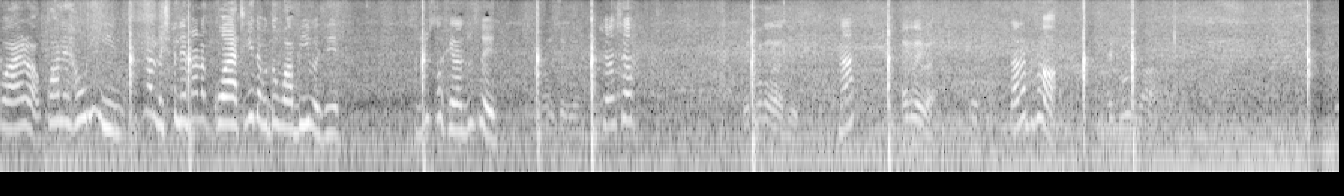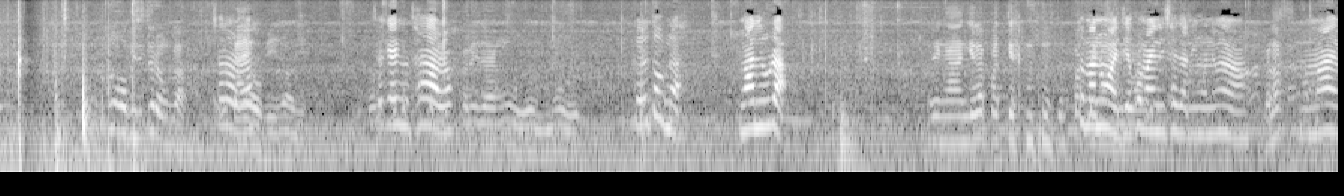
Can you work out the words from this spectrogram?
quá rồi quá này hấu đi nhìn năm mấy chân này mà nó quá chứ đâu tôi quá bi vậy gì rút rồi kia là rút lên chưa biết nó là gì hả 타다 봐. Đó là cái thỏ. Tu office tu dong ka. Sao là cái đó? 오비 어디? Sao cái thằng tha rồi. Kali jang ngu ngu. Cái đó tôm nè. Ngan luôn à? Ari ngang gira pat ka. Tôi mà nói thì không ai đi chơi gì mà nữa. Kana? Mà mai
